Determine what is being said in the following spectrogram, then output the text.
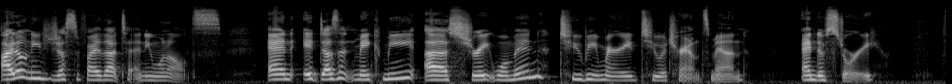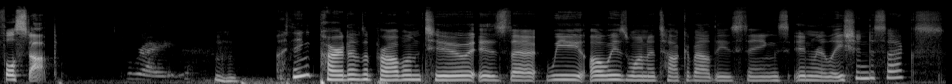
i don't need to justify that to anyone else. And it doesn't make me a straight woman to be married to a trans man. End of story. Full stop. Right. I think part of the problem too is that we always want to talk about these things in relation to sex,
